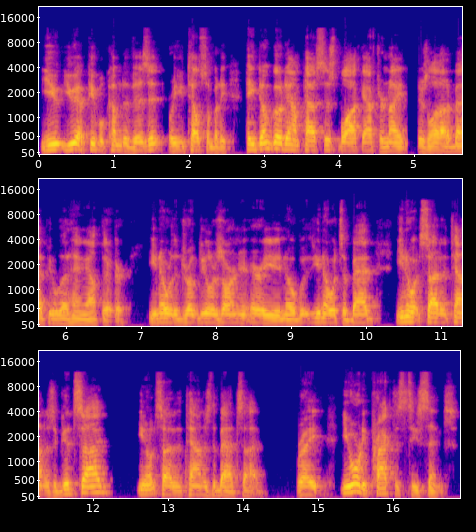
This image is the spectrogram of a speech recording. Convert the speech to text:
you you have people come to visit or you tell somebody hey don't go down past this block after night there's a lot of bad people that hang out there you know where the drug dealers are in your area you know but you know what's a bad you know what side of the town is a good side you know what side of the town is the bad side right you already practice these things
